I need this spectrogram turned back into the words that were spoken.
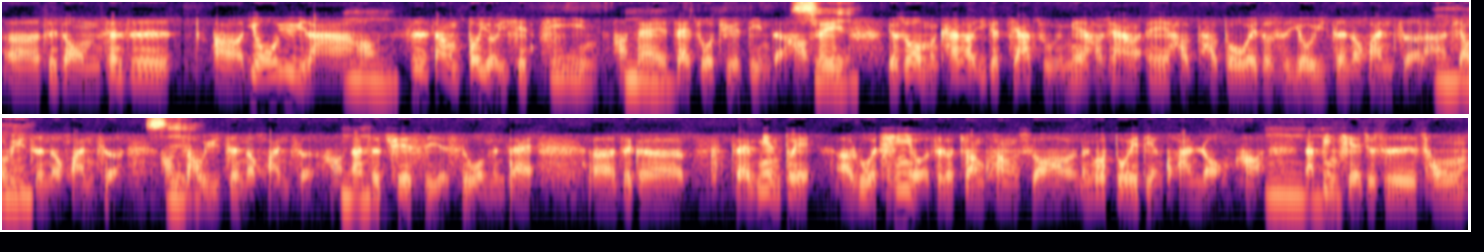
呃这种甚至。呃，忧郁啦，哈，事实上都有一些基因，好在在做决定的，哈，所以有时候我们看到一个家族里面，好像哎，好好多位都是忧郁症的患者啦，焦虑症的患者，好，躁郁症的患者，好，那这确实也是我们在呃这个在面对呃如果亲友这个状况的时候，哈，能够多一点宽容，哈，嗯。那并且就是从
